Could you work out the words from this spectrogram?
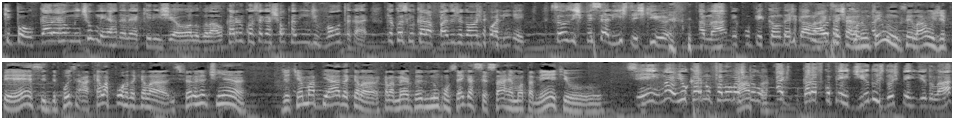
Que, pô, o cara é realmente um merda, né? Aquele geólogo lá. O cara não consegue achar o caminho de volta, cara. A única coisa que o cara faz é jogar umas bolinhas aí. São os especialistas que a nave com o picão das galáxias. Outra, cara, não tem um, sei lá, um GPS. Depois, aquela porra daquela esfera já tinha já tinha mapeado aquela, aquela merda, ele não consegue acessar remotamente o. Sim, não, e o cara não falou mais pelo rádio. O cara ficou perdido, os dois perdidos lá,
